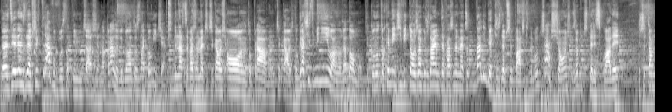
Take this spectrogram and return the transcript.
to jest jeden z lepszych trapów w ostatnim czasie. Naprawdę, wygląda to znakomicie. W 17 ważne mecze czekałeś, o, no to prawda, no czekałeś. No gra się zmieniła, no wiadomo. Tylko no trochę mnie dziwi to, że jak już dałem te ważne mecze, to dali jakieś lepsze paczki. No bo trzeba siąść, zrobić cztery składy. Jeszcze tam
